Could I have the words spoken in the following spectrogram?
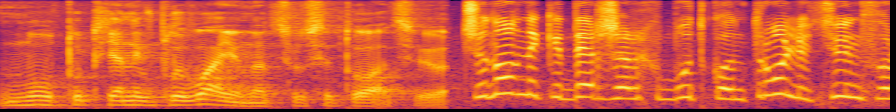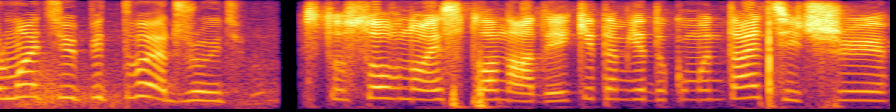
Ну тут я не впливаю на цю ситуацію. Чиновники Держархбудконтролю цю інформацію підтверджують. Стосовно еспланади, які там є документації, чи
